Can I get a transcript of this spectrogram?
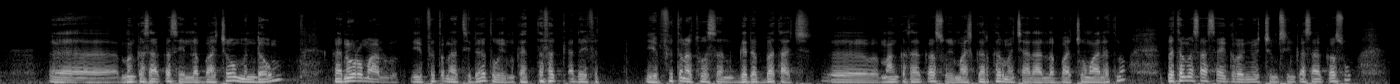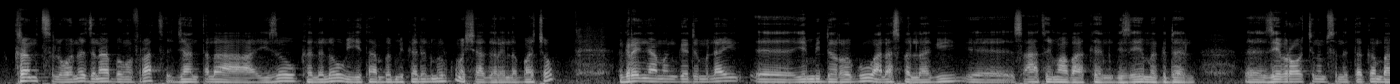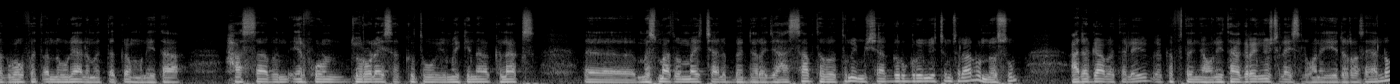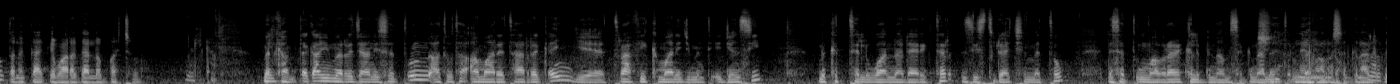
መንቀሳቀስ የለባቸውም። እንደውም ከኖርማሉ የፍጥነት ሂደት ወይም ከተፈቀደ የፍጥነት ወሰን ገደብ በታች ማንቀሳቀስ ወይም ማሽከርከር መቻል አለባቸው ማለት ነው። በተመሳሳይ እግረኞችም ሲንቀሳቀሱ ክረምት ስለሆነ ዝናብ በመፍራት ጃንጥላ ይዘው ከልለው እይታን በሚከልል መልኩ መሻገር የለባቸው። እግረኛ መንገድም ላይ የሚደረጉ አላስፈላጊ ሰዓት የማባከን ጊዜ መግደል፣ zebra ዎችንም ስንጠቀም በአግባቡ ፈጠን ብሎ ያለመጠቀም ሁኔታ ሀሳብን earphone ጆሮ ላይ ሰክቶ የመኪና ክላክስ መስማት በማይቻልበት ደረጃ ሀሳብ ተበትኖ የሚሻገሩ እግረኞችም ስላሉ እነሱም አደጋ በተለይ በከፍተኛ ሁኔታ እግረኞች ላይ ስለሆነ እየደረሰ ያለው ጥንቃቄ ማድረግ አለባቸው። መልካም ጠቃሚ መረጃን የሰጡን አቶ አማረ ታረቀኝ የትራፊክ ማኔጅመንት ኤጀንሲ ምክትል ዋና ዳይሬክተር እዚህ ስቱዲዮችን መጥተው ለሰጡን ማብራሪያ ከልብ እናመሰግናለን። አመሰግናለሁ።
